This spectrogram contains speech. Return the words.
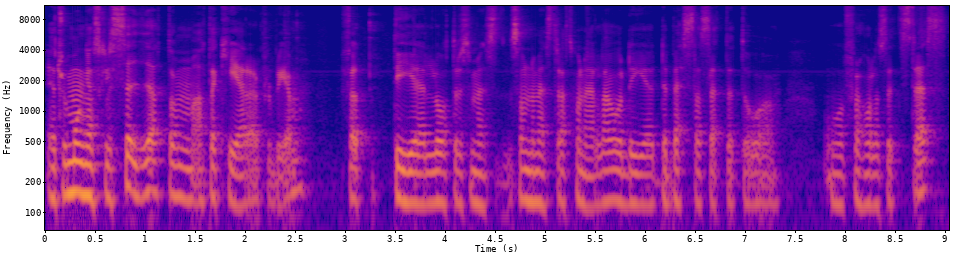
jag tror många skulle säga att de attackerar problem. För att det låter som, mest, som det mest rationella och det är det bästa sättet att, att förhålla sig till stress.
